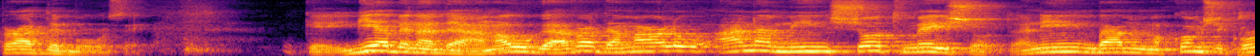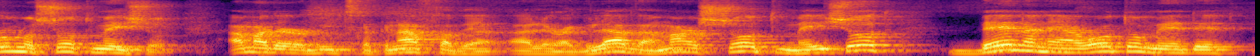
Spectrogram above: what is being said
פרט דה בורסי. אוקיי, הגיע בן אדם, ההוא גבר, אמר לו, אנא מין שוט מי שוט. אני בא ממקום שקוראים לו שוט מי שוט. עמד רבי יצחק נפחא על רגליו ואמר שוט מי שוט, בין הנערות עומדת.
